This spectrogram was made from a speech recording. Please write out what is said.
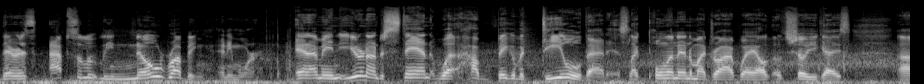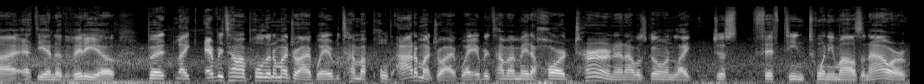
there is absolutely no rubbing anymore. And I mean, you don't understand what how big of a deal that is. Like pulling into my driveway, I'll, I'll show you guys uh, at the end of the video. But like every time I pulled into my driveway, every time I pulled out of my driveway, every time I made a hard turn and I was going like just 15, 20 miles an hour,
